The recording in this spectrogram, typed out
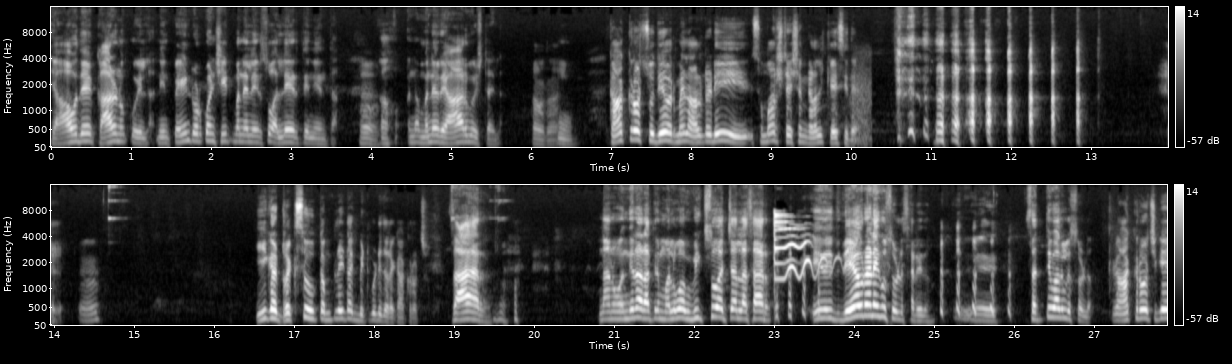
ಯಾವುದೇ ಕಾರಣಕ್ಕೂ ಇಲ್ಲ. ನೀನು ಪೇಂಟ್ ಹೊಡ್ಕೊಂಡು ಶೀಟ್ ಮನೇಲಿ ಇರಿಸು ಅಲ್ಲೇ ಇರ್ತೀನಿ ಅಂತ. ನಮ್ಮ ಮನೆಯವ್ರು ಯಾರಿಗೂ ಇಷ್ಟ ಇಲ್ಲ. ಹೌದಾ? ಹ್ಞೂ ಕಾಕ್ರೋಚ್ ಸುದ್ದಿ ಅವ್ರ ಮೇಲೆ ಆಲ್ರೆಡಿ ಸುಮಾರು ಸ್ಟೇಷನ್ಗಳಲ್ಲಿ ಕೇಸ್ ಇದೆ. ಈಗ ಡ್ರಗ್ಸು ಕಂಪ್ಲೀಟ್ ಆಗಿ ಬಿಟ್ಬಿಟ್ಟಿದ್ದಾರೆ ಕಾಕ್ರೋಚ್. ಸಾರ್ ನಾನು ಒಂದಿನ ರಾತ್ರಿ ಮಲಗುವಾಗ ವಿಕ್ಸು ಹಚ್ಚಲ್ಲ ಸರ್. ಇದು ದೇವ್ರಾಣೆಗೂ ಸುಳ್ಳು ಸರ್ ಇದು ಸತ್ಯವಾಗ್ಲೂ ಸುಳ್ಳು. ಕಾಕ್ರೋಚ್ಗೆ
